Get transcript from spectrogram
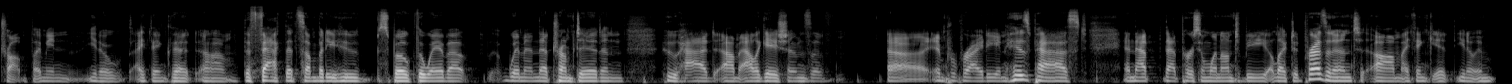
trump. I mean you know i think that um, the fact that somebody who spoke the way about women that trump did and who had um, allegations of uh, impropriety in his past, and that that person went on to be elected president. Um, I think it you know Im-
